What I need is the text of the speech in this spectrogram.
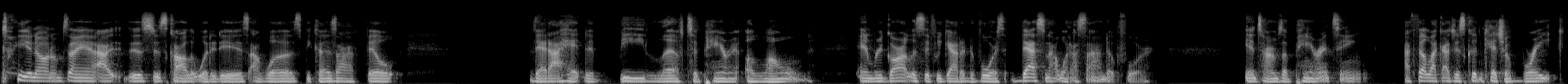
you know what I'm saying? I let's just call it what it is. I was because I felt that I had to be left to parent alone. And regardless if we got a divorce, that's not what I signed up for in terms of parenting. I felt like I just couldn't catch a break.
